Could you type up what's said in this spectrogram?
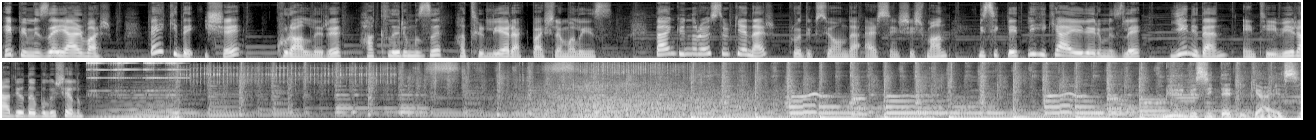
hepimize yer var. Belki de işe kuralları, haklarımızı hatırlayarak başlamalıyız. Ben Gündür Öztürk Yener, prodüksiyonda Ersin Şişman, bisikletli hikayelerimizle yeniden NTV Radyo'da buluşalım. Bir bisiklet hikayesi.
